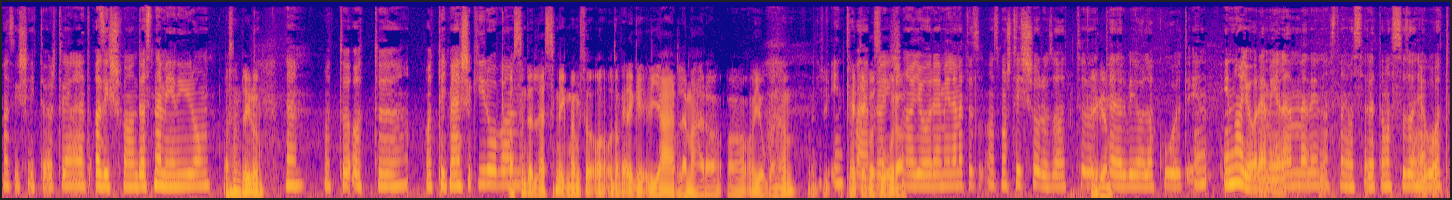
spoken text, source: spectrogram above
az is egy történet, az is van, de azt nem én írom, Azt nem tudom? nem. Ott, ott, ott egy másik író van. Azt szerinted lesz még? Mert most annak elég jár le már a, a, a joga, nem? Hogy Én ketyeg az továbbra is óra. nagyon remélem, mert ez, az most egy sorozat Igen. tervé alakult. Én, én nagyon remélem, mert én azt nagyon szeretem, azt az anyagot.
